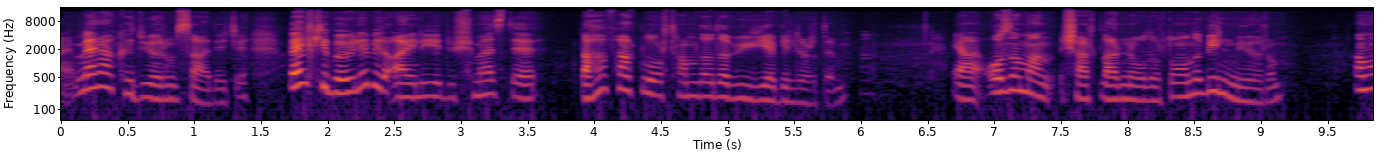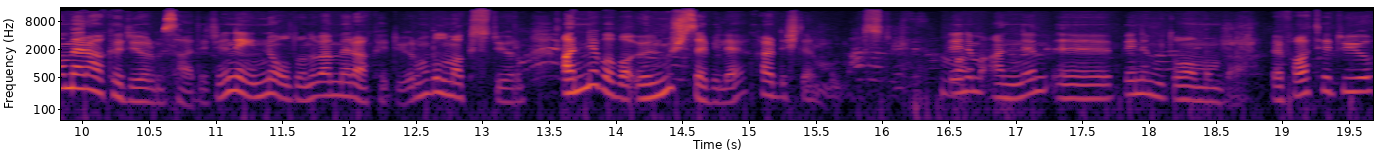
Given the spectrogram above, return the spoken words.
Yani merak ediyorum sadece. Belki böyle bir aileye düşmez de daha farklı ortamda da büyüyebilirdim. Yani o zaman şartlar ne olurdu onu bilmiyorum. Ama merak ediyorum sadece. Neyin ne olduğunu ben merak ediyorum. Bulmak istiyorum. Anne baba ölmüşse bile kardeşlerimi bulmak istiyorum. Benim annem e, benim doğumumda vefat ediyor.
